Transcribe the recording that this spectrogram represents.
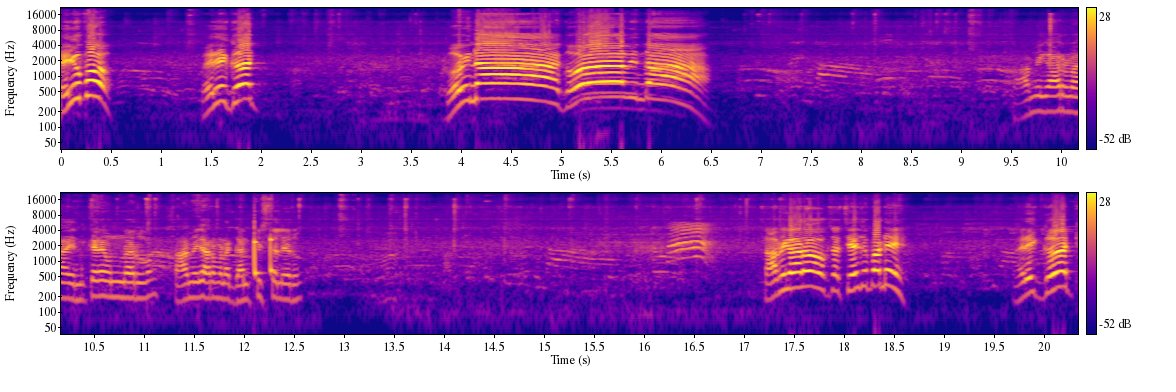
చెయ్యపు వెరీ గుడ్ గోవిందా గోవిందా. స్వామి గారు నా వెనుకనే ఉన్నారు. స్వామి గారు మనకు కనిపిస్తలేరు. స్వామి గారు ఒకసారి చేయి చెప్పండి వెరీ గుడ్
